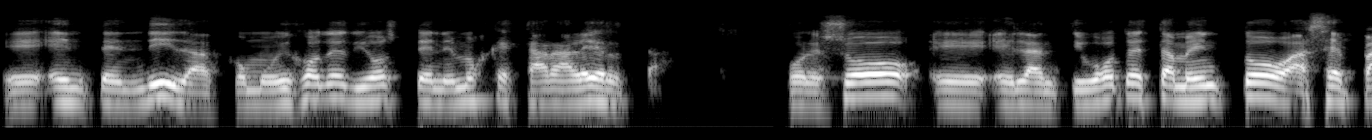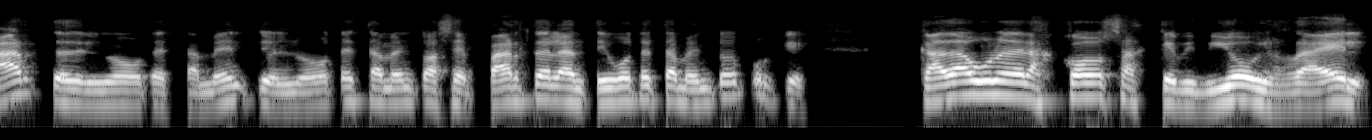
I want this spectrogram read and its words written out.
eh, entendidas, como hijos de Dios, tenemos que estar alerta. Por eso eh, el Antiguo Testamento hace parte del Nuevo Testamento y el Nuevo Testamento hace parte del Antiguo Testamento porque cada una de las cosas que vivió Israel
